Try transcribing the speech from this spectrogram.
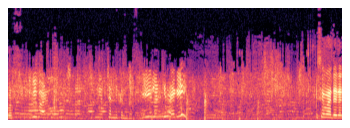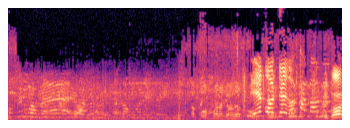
बस। भी बैठ नहीं अब चल निकल गया ये लड़की रह गई। इसे मैं दे देती। एक और दे दो। एक और।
